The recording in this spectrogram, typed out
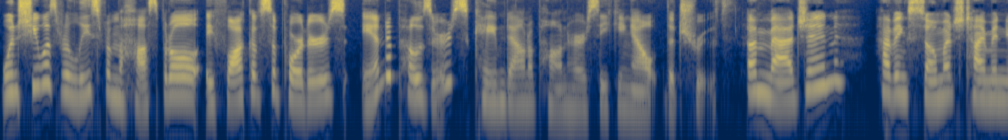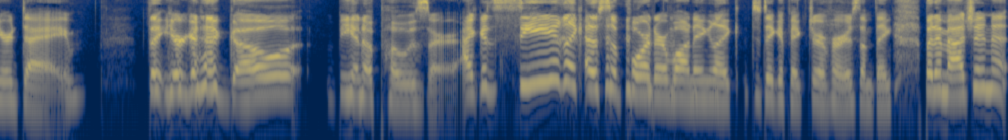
When she was released from the hospital, a flock of supporters and opposers came down upon her seeking out the truth. Imagine having so much time in your day that you're going to go be an opposer. I could see like a supporter wanting like to take a picture of her or something. But imagine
